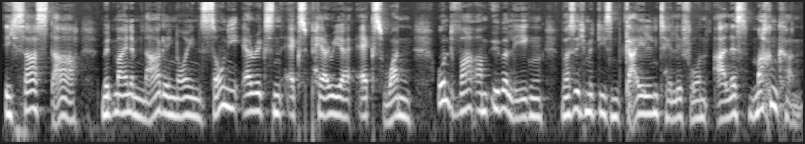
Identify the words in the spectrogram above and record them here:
ich saß da mit meinem nagelneuen Sony Ericsson Xperia X1 und war am Überlegen, was ich mit diesem geilen Telefon alles machen kann.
